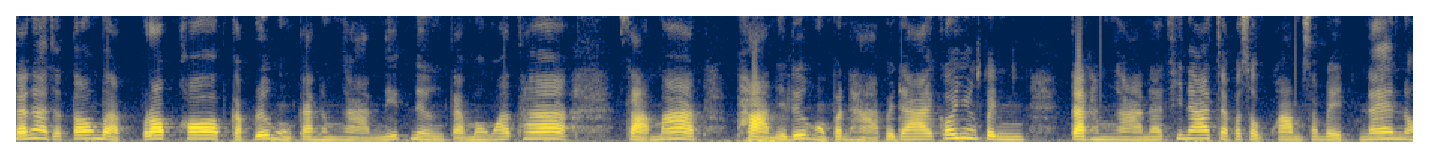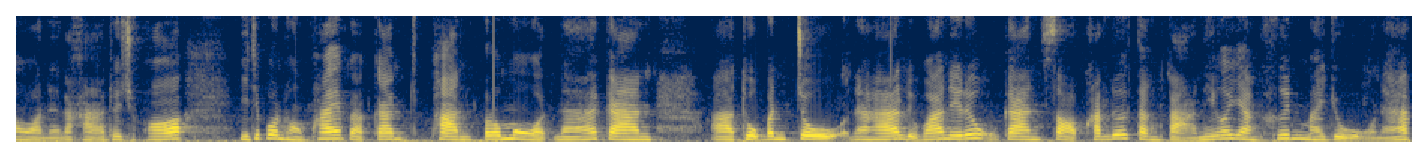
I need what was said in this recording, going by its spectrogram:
ฉันอาจจะต้องแบบรอบคอบกับเรื่องของการทำงานนิดนึง แต่มองว่าถ้าสามารถผ่านในเรื่องของปัญหาไปได้ ก็ยังเป็นการทำงานนะที่น่าจะประสบความสำเร็จแน่นอนนะคะ โดยเฉพาะอิทธิพลของไพ่แบบการผ่านโปรโมทนะการถูกบรรจุนะคะหรือว่าในเรื่องของการสอบคัดเลือกต่าง ๆ นี่ก็ยังขึ้นมาอยู่นะ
